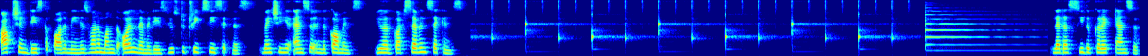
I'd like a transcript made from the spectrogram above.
Option D scopolamine is one among the oil remedies used to treat seasickness. Mention your answer in the comments. You have got 7 seconds. Let us see the correct answer.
